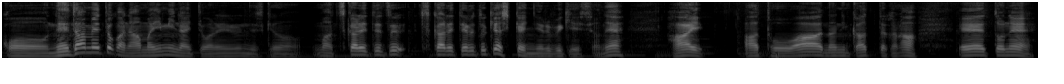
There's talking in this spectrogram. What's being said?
こう寝だめとかねあんま意味ないって言われるんですけどまあ疲れてる疲れてる時はしっかり寝るべきですよね。はい。あとは何かあったかな。えっ、ー、とね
